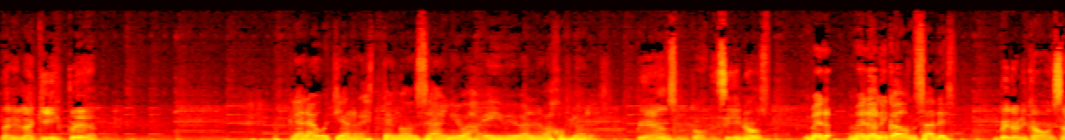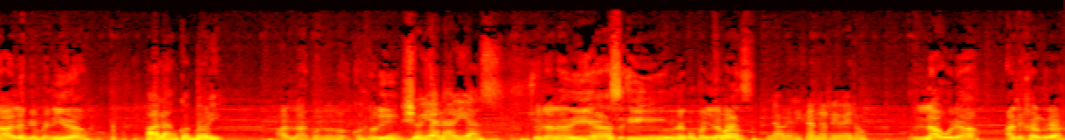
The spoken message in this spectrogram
Daniela Quispe. Clara Gutiérrez, tengo 11 años y, vivo en el Bajo Flores. Bien, son todos vecinos. Ver- Verónica González. Verónica González, bienvenida. Alan Condori. Alda Condo- Condorí, Juliana Arias. Juliana Díaz y una compañera más, Laura Alejandra Rivero. Laura Alejandra.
